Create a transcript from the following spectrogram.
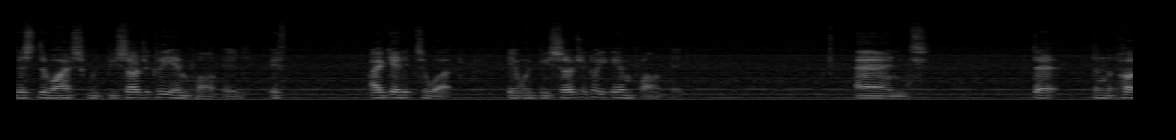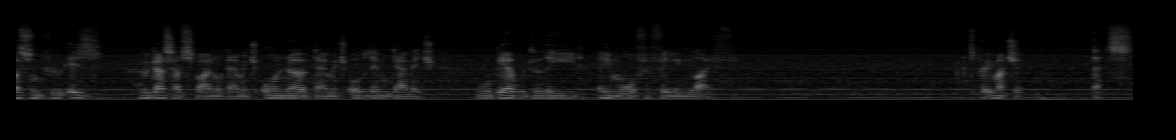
this device would be surgically implanted if I get it to work. It would be surgically implanted, and the, then the person who is who does have spinal damage or nerve damage or limb damage will be able to lead a more fulfilling life. That's pretty much it. That's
